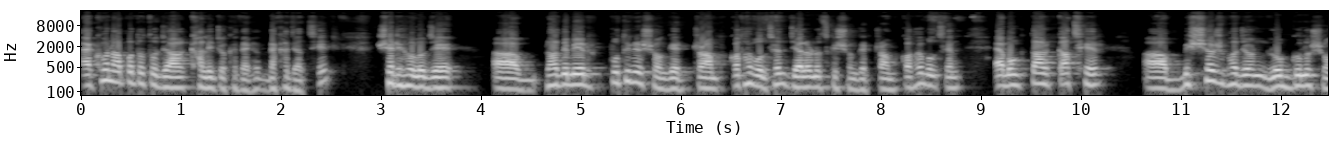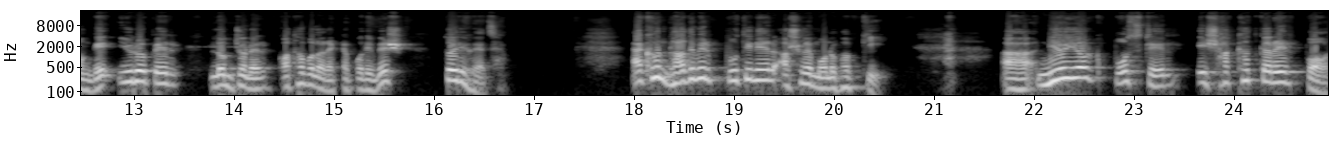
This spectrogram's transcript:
এখন আপাতত যা খালি চোখে দেখা- যাচ্ছে, সেটি হলো যে ভ্লাদিমির পুতিনের সঙ্গে ট্রাম্প কথা বলছেন, জেলানস্কির সঙ্গে ট্রাম্প কথা বলছেন এবং তার কাছের বিশ্বাসভাজন লোকগুলোর সঙ্গে ইউরোপের লোকজনের কথা বলার একটা পরিবেশ তৈরি হয়েছে। এখন ভ্লাদিমির পুতিনের আসলে মনোভাব কি? নিউ ইয়র্ক পোস্টের এই সাক্ষাৎকারের পর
